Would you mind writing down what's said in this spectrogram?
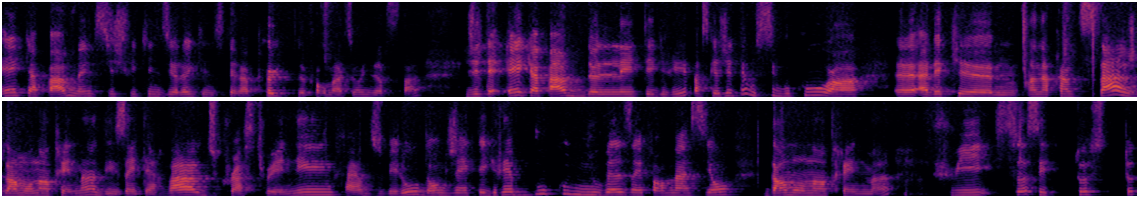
incapable, même si je suis kinésiologue, kinésithérapeute de formation universitaire, j'étais incapable de l'intégrer parce que j'étais aussi beaucoup en, euh, avec euh, en apprentissage dans mon entraînement des intervalles, du cross-training, faire du vélo. Donc, j'intégrais beaucoup de nouvelles informations dans mon entraînement. Puis, ça, c'est tout, tout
